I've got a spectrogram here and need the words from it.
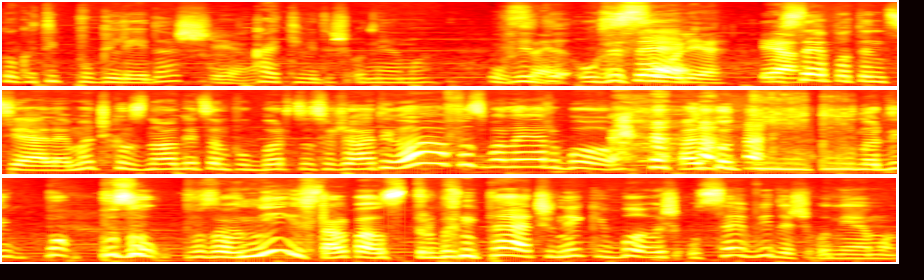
Ko ti pogledaš, Ja. kaj ti vidiš o njemu? Vse. Vidi- Vesolje, ja. vse potencijale. Mačkam z nogicam po brcu so žati, a fuzbaler bo. Ali kot naredi po- pozo- pozavnist ali pa instrumentač, nekaj bo, veš, vse vidiš o njemu.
